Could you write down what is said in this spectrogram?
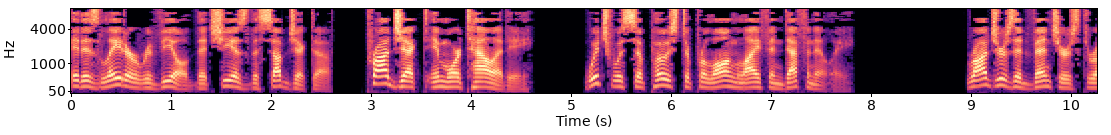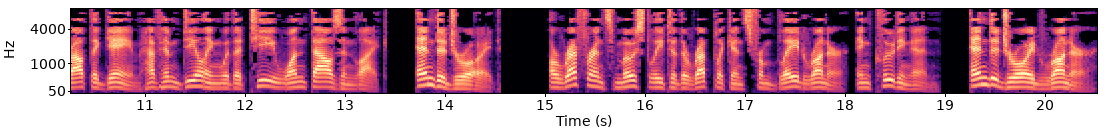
It is later revealed that she is the subject of Project Immortality, which was supposed to prolong life indefinitely. Roger's adventures throughout the game have him dealing with a T-1000-like Endodroid, a reference mostly to the replicants from Blade Runner, including an Endodroid runner,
